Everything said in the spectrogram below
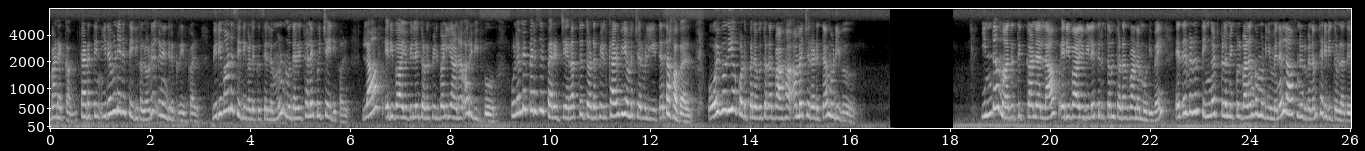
வணக்கம். தடத்தின் இரவு நேர செய்திகளோடு இணைந்திருக்கிறீர்கள். விரிவான செய்திகளுக்கு செல்லும் முன் முதலில் தலைப்புச் செய்திகள். லாஃப் எரிவாயு விலை தொடர்பில் வெளியான அறிவிப்பு. புலமை பரிசில் பரீட்சை ரத்து தொடர்பில் கல்வி அமைச்சர் வெளியிட்ட தகவல். ஓய்வூதிய கொடுப்பனவு தொடர்பாக அமைச்சர் எடுத்த முடிவு. இந்த மாதத்திற்கான லாஃப் எரிவாயு விலை திருத்தம் தொடர்பான முடிவை எதிர்வரும் திங்கட்கிழமைக்குள் வழங்க முடியும் என லாஃப் நிறுவனம் தெரிவித்துள்ளது.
